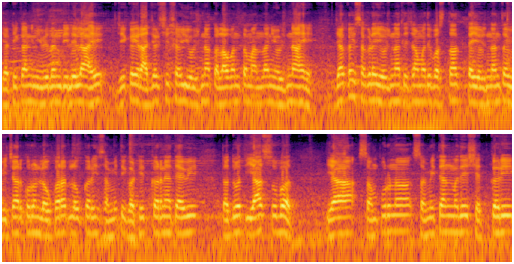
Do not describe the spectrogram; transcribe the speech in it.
या ठिकाणी निवेदन दिलेलं आहे. जे काही राजर्षीशाही योजना कलावंत मानधन योजना आहे ज्या काही सगळ्या योजना त्याच्यामध्ये बसतात त्या योजनांचा विचार करून लवकरात लवकर ही समिती गठीत करण्यात यावी. तद्वत याचसोबत या संपूर्ण समित्यांमध्ये शेतकरी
